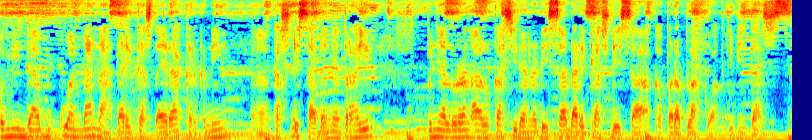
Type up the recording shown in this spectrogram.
pemindah bukuan dana dari kas daerah ke rekening uh, kas desa dan yang terakhir penyaluran alokasi dana desa dari kas desa kepada pelaku aktivitas.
